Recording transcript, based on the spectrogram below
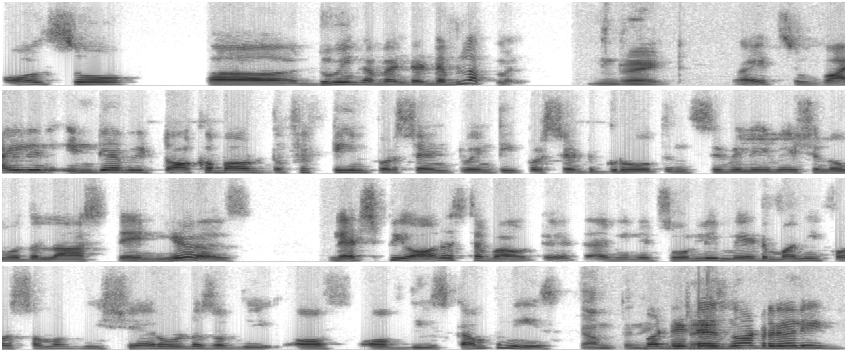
also uh, doing a vendor development right. Right? So while in india we talk about the 15% 20% growth in civil aviation over the last 10 years let's be honest about it. I mean it's only made money for some of the shareholders of the of of these companies Company, but it right. has not really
